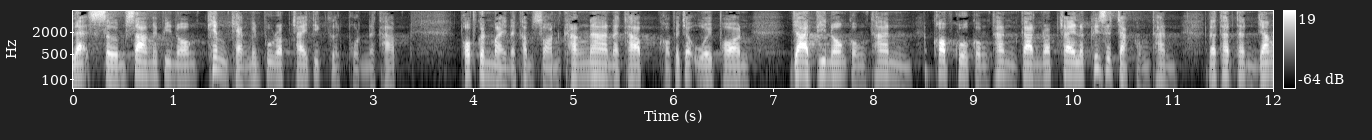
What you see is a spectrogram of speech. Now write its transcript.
และเสริมสร้างให้พี่น้อง เข้มแข็งเป็นผู้รับใช้ที่เกิดผลนะครับ พบกันใหม่ในคำสอนครั้งหน้านะครับ ขอพระเจ้าอวยพรญาติพี่น้องของท่าน ครอบครัวของท่าน การรับใช้และคริสตจักรของท่าน และถ้าท่านยัง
